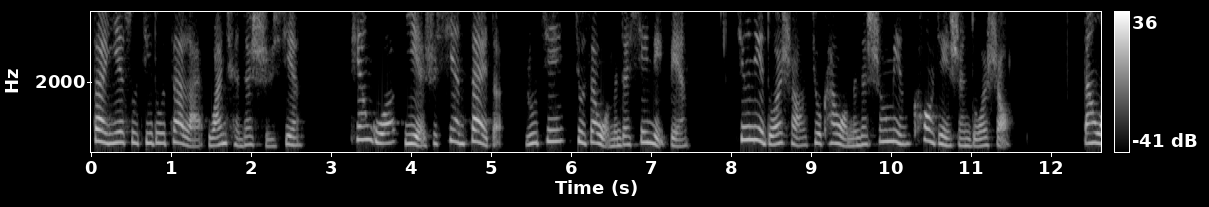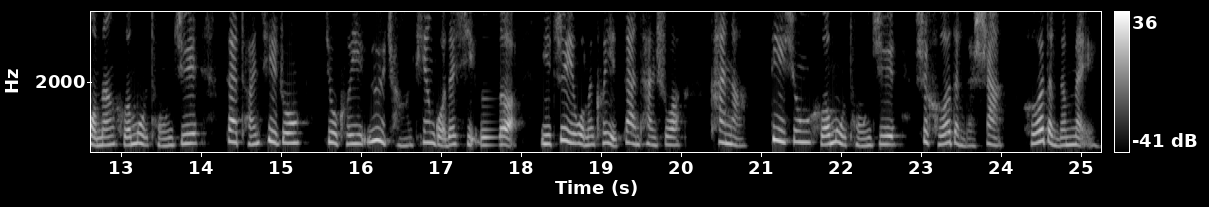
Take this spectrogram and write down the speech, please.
但耶稣基督再来完全的实现。天国也是现在的，如今就在我们的心里边。经历多少，就看我们的生命靠近神多少。当我们和睦同居，在团契中就可以预尝天国的喜乐，以至于我们可以赞叹说：“看呐，弟兄和睦同居是何等的善，何等的美。”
